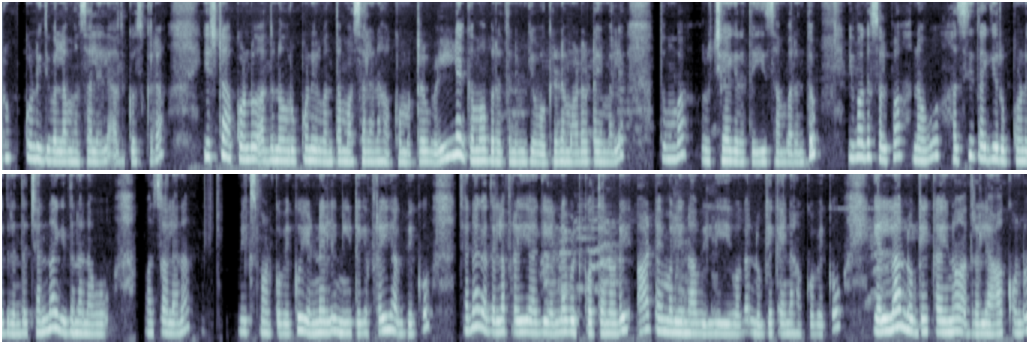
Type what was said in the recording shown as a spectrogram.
ರುಬ್ಕೊಂಡಿದ್ದೀವಲ್ಲ ಮಸಾಲೆಯಲ್ಲಿ ಅದಕ್ಕೋಸ್ಕರ. ಇಷ್ಟು ಹಾಕ್ಕೊಂಡು ಅದು ನಾವು ರುಬ್ಕೊಂಡಿರುವಂಥ ಮಸಾಲೆನ ಹಾಕ್ಕೊಂಬಿಟ್ರೆ ಒಳ್ಳೆ ಘಮ ಬರುತ್ತೆ ನಿಮಗೆ ಒಗ್ಗರಣೆ ಮಾಡೋ ಟೈಮಲ್ಲಿ. ತುಂಬ ರುಚಿಯಾಗಿರುತ್ತೆ ಈ ಸಾಂಬಾರಂತೂ. ಇವಾಗ ಸ್ವಲ್ಪ ನಾವು ಹಸಿದಾಗಿ ರುಬ್ಕೊಂಡಿದ್ರಿಂದ ಚೆನ್ನಾಗಿ ಇದನ್ನು ನಾವು ಮಸಾಲಾನ ಮಿಕ್ಸ್ ಮಾಡ್ಕೋಬೇಕು, ಎಣ್ಣೆಯಲ್ಲಿ ನೀಟಾಗಿ ಫ್ರೈ ಆಗಬೇಕು. ಚೆನ್ನಾಗಿ ಅದೆಲ್ಲ ಫ್ರೈ ಆಗಿ ಎಣ್ಣೆ ಬಿಟ್ಕೋತೆ ನೋಡಿ, ಆ ಟೈಮಲ್ಲಿ ನಾವು ಇಲ್ಲಿ ಇವಾಗ ನುಗ್ಗೆಕಾಯಿನ ಹಾಕ್ಕೋಬೇಕು. ಎಲ್ಲ ನುಗ್ಗೆಕಾಯಿನೂ ಅದರಲ್ಲಿ ಹಾಕ್ಕೊಂಡು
